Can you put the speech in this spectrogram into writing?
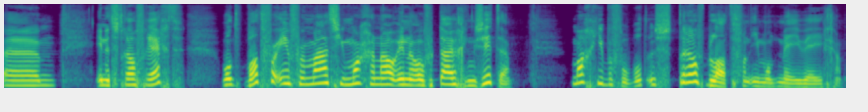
um, in het strafrecht. Want wat voor informatie mag er nou in een overtuiging zitten? Mag je bijvoorbeeld een strafblad van iemand meewegen?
